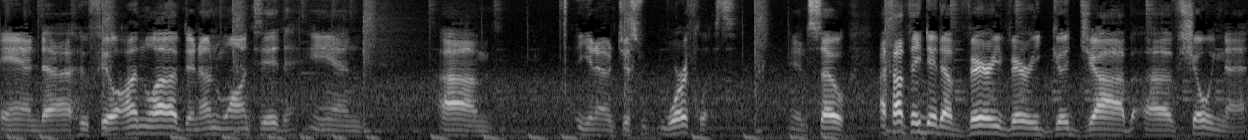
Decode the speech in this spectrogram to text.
and uh, who feel unloved and unwanted and um, you know just worthless. And so I thought they did a very, very good job of showing that.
